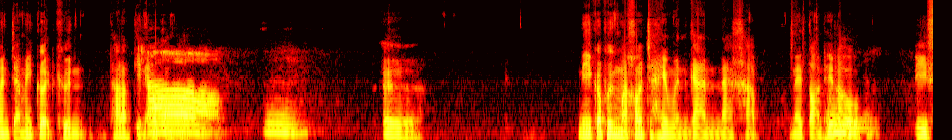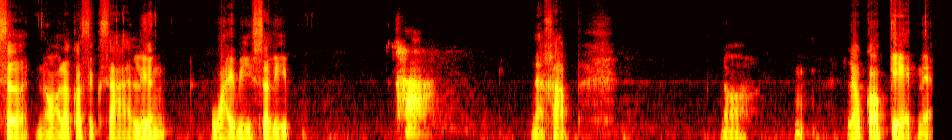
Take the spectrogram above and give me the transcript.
มันจะไม่เกิดขึ้น ถ้าเรากินแอลกอฮอล์เออ นี่ก็เพิ่งมาเข้าใจเหมือนกันนะครับ ในตอนที่เรา research เนาะแล้วก็ศึกษาเรื่อง why we sleep ค่ะนะครับเนาะแล้วก็เกตส์เนี่ย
